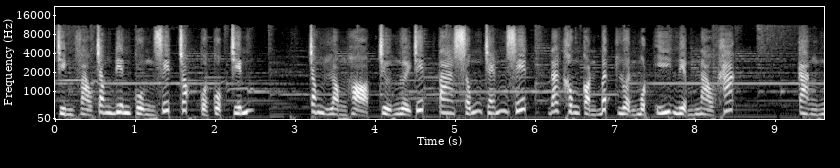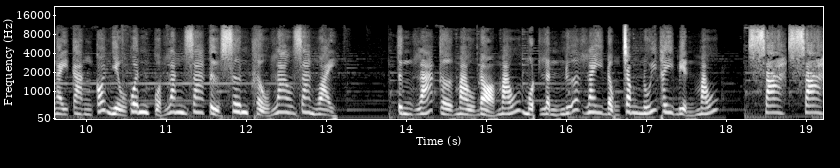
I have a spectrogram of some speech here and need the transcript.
Chìm vào trong điên cuồng giết chóc của cuộc chiến trong lòng họ trừ người chết ta sống chém giết Đã không còn bất luận một ý niệm nào khác Càng ngày càng có nhiều quân của lăng gia từ sơn khẩu lao ra ngoài. Từng lá cờ màu đỏ máu một lần nữa lay động trong núi thây biển máu. Xa xa,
